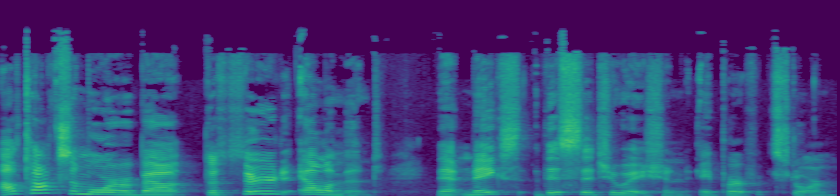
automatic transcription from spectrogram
I'll talk some more about the third element that makes this situation a perfect storm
